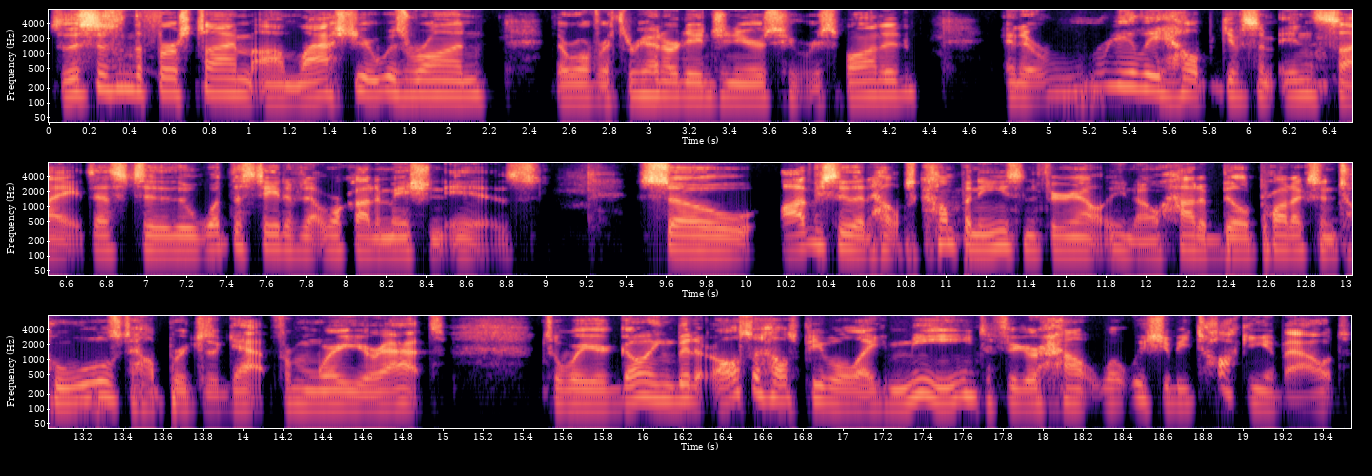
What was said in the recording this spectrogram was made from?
So this isn't the first time. Um, last year was run. There were over 300 engineers who responded, and it really helped give some insights as to what the state of network automation is. So obviously that helps companies in figuring out, you know, how to build products and tools to help bridge the gap from where you're at to where you're going. But it also helps people like me to figure out what we should be talking about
